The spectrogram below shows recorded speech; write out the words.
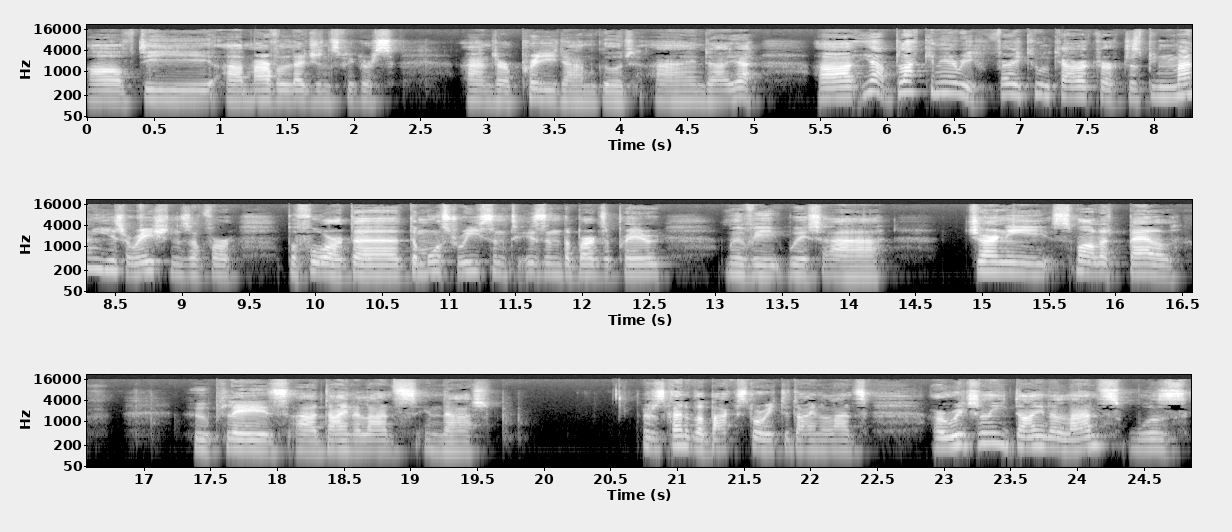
of the uh, Marvel Legends figures, and they're pretty damn good. And uh, yeah, uh, yeah, Black Canary, very cool character. There's been many iterations of her before. The the most recent is in the Birds of Prey movie with uh, Jurnee Smollett Bell, who plays uh, Dinah Lance in that. There's kind of a backstory to Dinah Lance. Originally, Dinah Lance was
